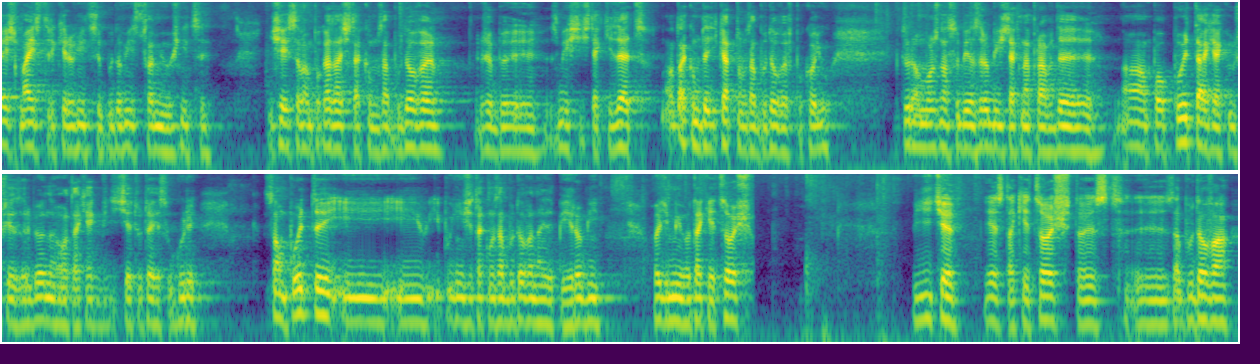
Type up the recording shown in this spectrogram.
Cześć majstry, kierownicy budownictwa, miłośnicy. Dzisiaj chcę Wam pokazać taką zabudowę, żeby zmieścić taki LED, no taką delikatną zabudowę w pokoju, którą można sobie zrobić tak naprawdę no, po płytach, jak już jest zrobione, o tak jak widzicie tutaj jest u góry, są płyty i, i, i później się taką zabudowę najlepiej robi. Chodzi mi o takie coś. Widzicie, jest takie coś, to jest y, zabudowa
